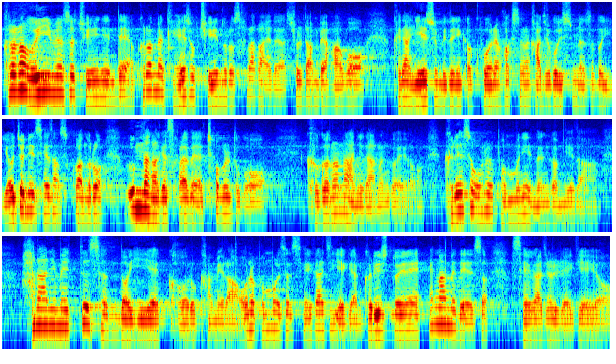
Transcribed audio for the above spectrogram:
그러나 의인이면서 죄인인데 그러면 계속 죄인으로 살아가야 돼요. 술, 담배 하고 그냥 예수 믿으니까 구원의 확신을 가지고 있으면서도 여전히 세상 습관으로 음란하게 살아야 돼요. 첩을 두고. 그거는 아니라는 거예요. 그래서 오늘 본문이 있는 겁니다. 하나님의 뜻은 너희의 거룩함이라. 오늘 본문에서 세 가지 얘기한 그리스도인의 행함에 대해서 세 가지를 얘기해요.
